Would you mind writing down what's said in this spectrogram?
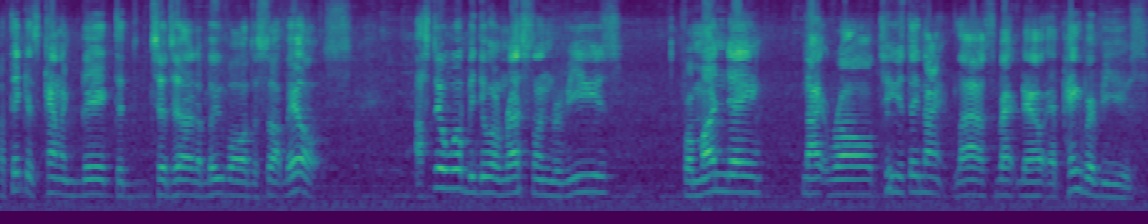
I think it's kind of big to, to to move on to something else. I still will be doing wrestling reviews for Monday Night Raw, Tuesday Night Live SmackDown, and pay-per-views.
